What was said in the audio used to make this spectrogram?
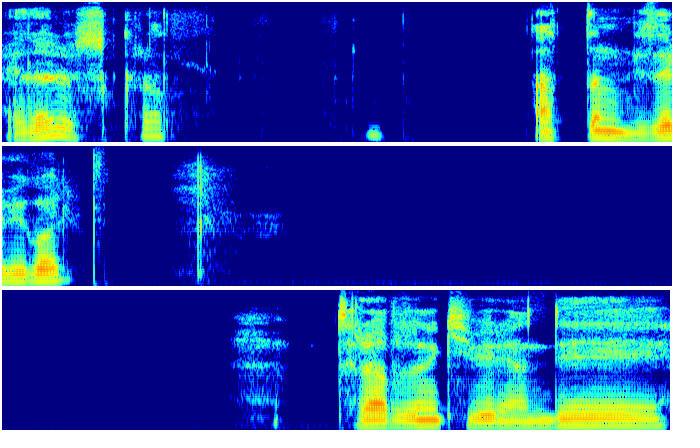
Helal olsun kral. Attın bize bir gol. Trabzon 2-1 yendi.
